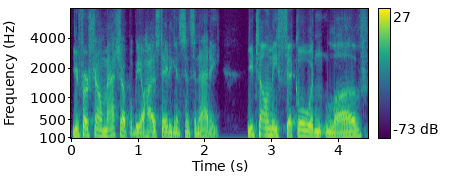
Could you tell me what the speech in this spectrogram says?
Your first round matchup will be Ohio State against Cincinnati. You telling me Fickell wouldn't love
